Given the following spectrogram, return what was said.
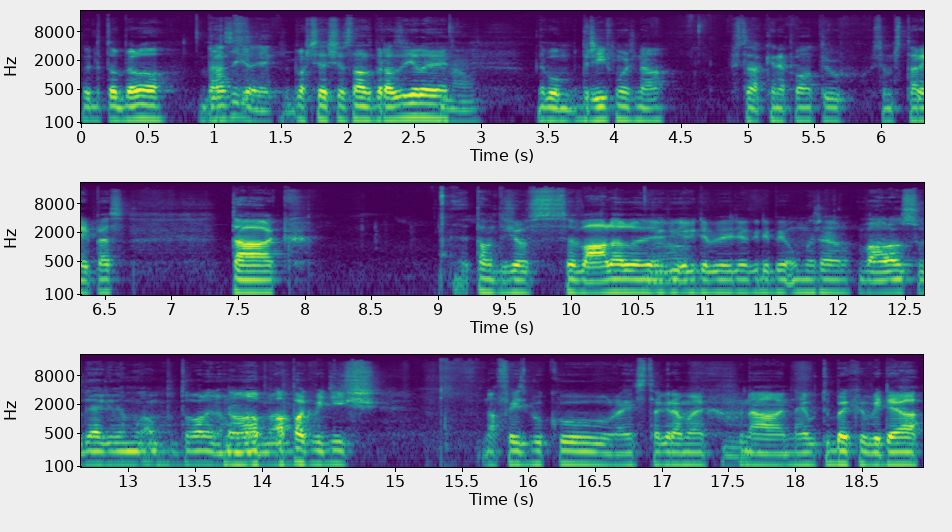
kde to bylo? Brazílie. 2016 v Brazílii, No. nebo dřív možná, už to taky nepamatuju, už jsem starý pes, tak tam že se válel, jak, No. jak, kdyby, jak kdyby umřel. Válel sudy, jak kdyby mu amputovali nohu. No a, a pak vidíš na Facebooku, na Instagramech, Hmm. na, na YouTubech videa,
